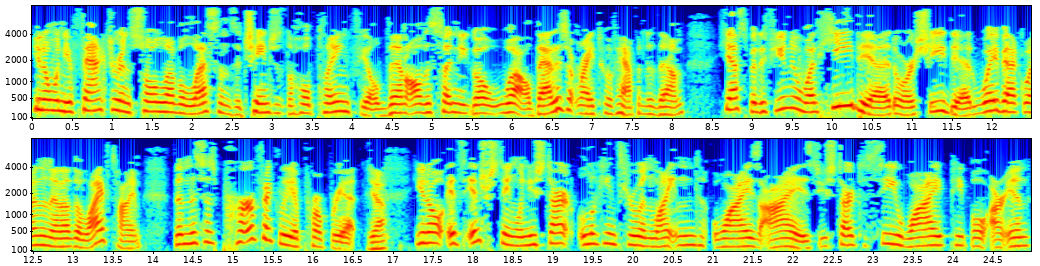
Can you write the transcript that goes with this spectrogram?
You know, when you factor in soul level lessons, it changes the whole playing field. Then all of a sudden you go, well, that isn't right to have happened to them. Yes, but if you knew what he did or she did way back when in that other lifetime, then this is perfectly appropriate. Yeah. You know, it's interesting when you start looking through enlightened, wise eyes, you start to see why people are in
